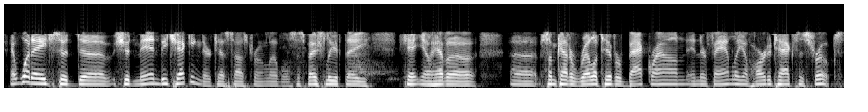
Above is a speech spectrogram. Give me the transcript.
At what age should uh, should men be checking their testosterone levels, especially if they can't, you know, have a uh, some kind of relative or background in their family of heart attacks and strokes?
